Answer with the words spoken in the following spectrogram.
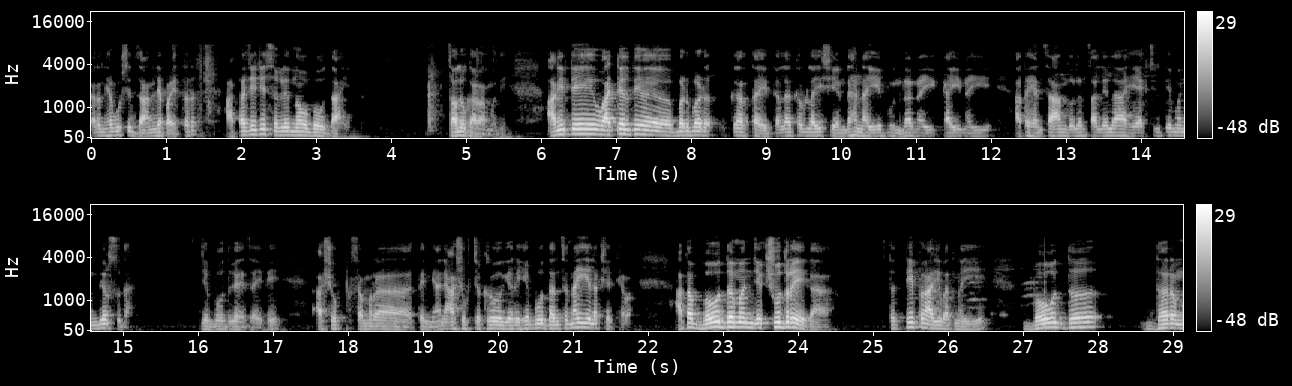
कारण ह्या गोष्टी जाणल्या पाहिजेत. तर आता जे जे सगळे नवबौद्ध आहेत चालू काळामध्ये आणि ते वाटेल ते बडबड करताय. त्याला कुठलाही शेंडा नाही बुंदा नाही काही नाही. आता ह्यांचं आंदोलन चाललेलं आहे. ऍक्च्युली ते मंदिर सुद्धा जे बौद्ध आहे ते अशोक सम्राट त्यांनी आणि अशोक चक्र वगैरे हे बौद्धांचं नाहीये लक्षात ठेवा. आता बौद्ध म्हणजे क्षुद्र आहे का? तर ते पण अजिबात नाहीये. बौद्ध धर्म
